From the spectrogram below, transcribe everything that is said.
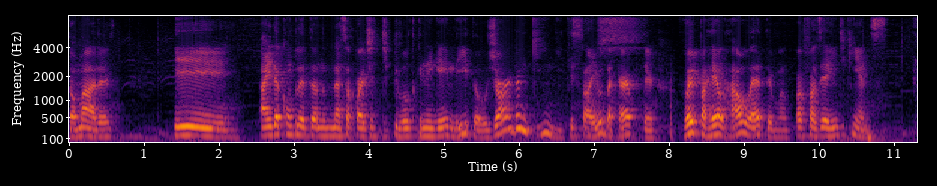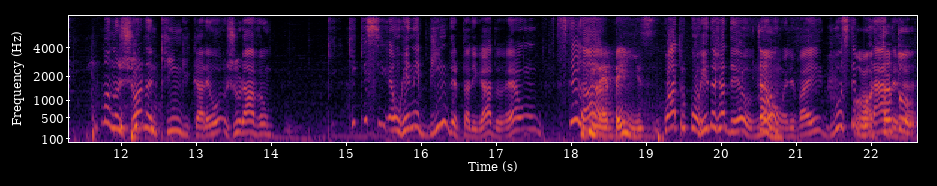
Tomara. E ainda completando nessa parte de piloto que ninguém lida, o Jordan King, que saiu da Carpenter, foi para Hal Letterman para fazer a Indy 500. Mano, o Jordan King, cara, eu jurava. Um... Que, que que esse. É um René Binder, tá ligado? É um. Sei lá. É bem isso. Quatro corridas já deu. Então, não, ele vai duas temporadas. tanto, já.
